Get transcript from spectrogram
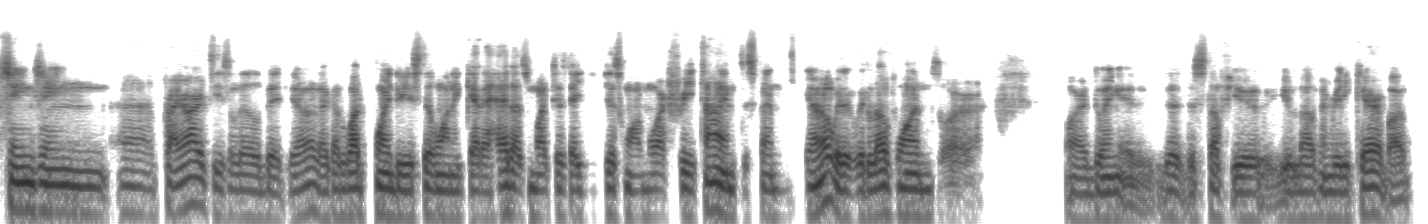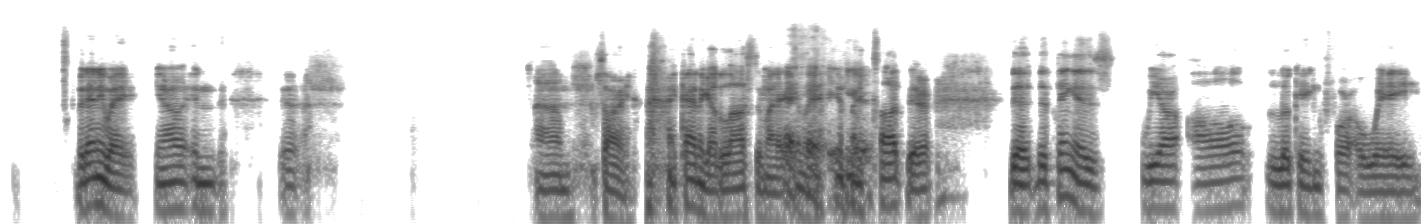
changing uh, priorities a little bit. You know, like at what point do you still want to get ahead as much as you just want more free time to spend, you know, with with loved ones or or doing uh, the the stuff you you love and really care about but anyway, you know, in uh, um, sorry, I kind of got lost in my in my, in my thought there. The the thing is, we are all looking for a way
